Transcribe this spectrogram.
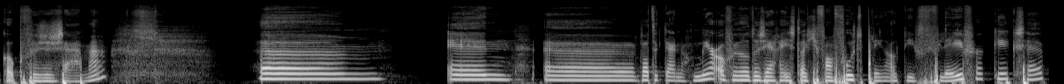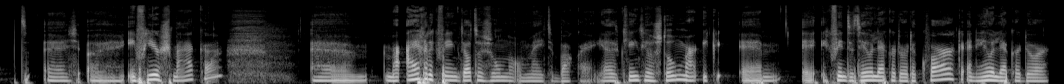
kopen we ze samen. Um, en uh, wat ik daar nog meer over wilde zeggen is dat je van Foodspring ook die flavor kicks hebt uh, uh, in vier smaken. Um, maar eigenlijk vind ik dat een zonde om mee te bakken. Ja, dat klinkt heel stom, maar ik, um, ik vind het heel lekker door de kwark en heel lekker door.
